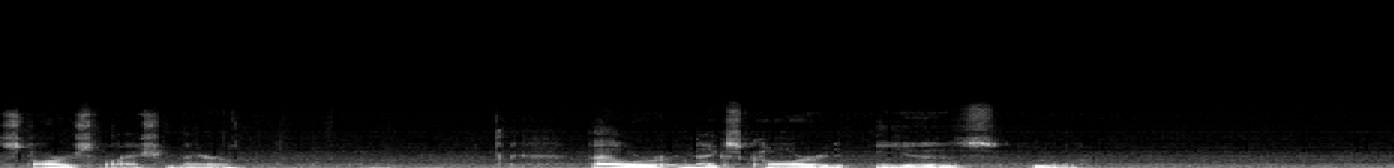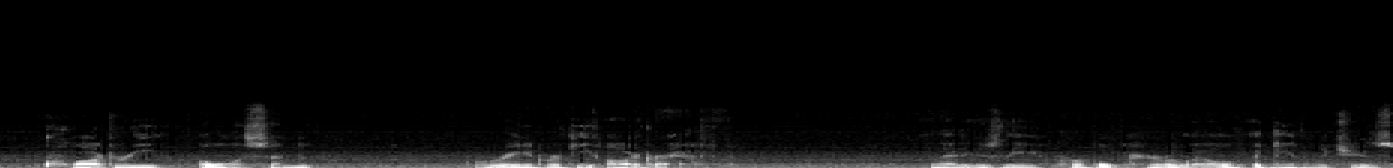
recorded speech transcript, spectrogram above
stars flashing there. Our next card is ooh, Qadree Ollison Rated Rookie Autograph. And that is the purple parallel, again, which is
